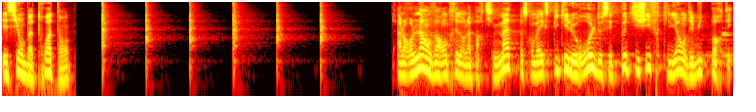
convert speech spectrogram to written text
Et si on bat 3 temps, Alors là, on va rentrer dans la partie maths parce qu'on va expliquer le rôle de ces petits chiffres qu'il y a en début de portée.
